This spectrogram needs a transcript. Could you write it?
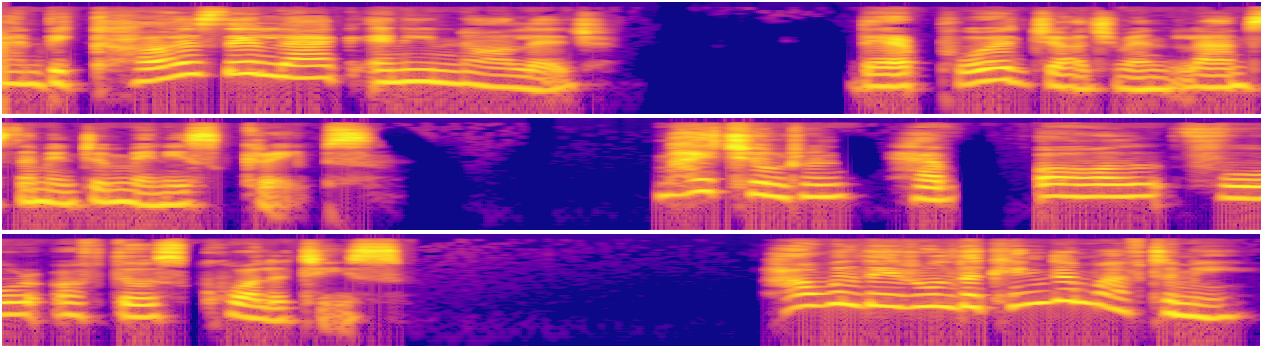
and because they lack any knowledge, their poor judgment lands them into many scrapes. My children have all four of those qualities. How will they rule the kingdom after me?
